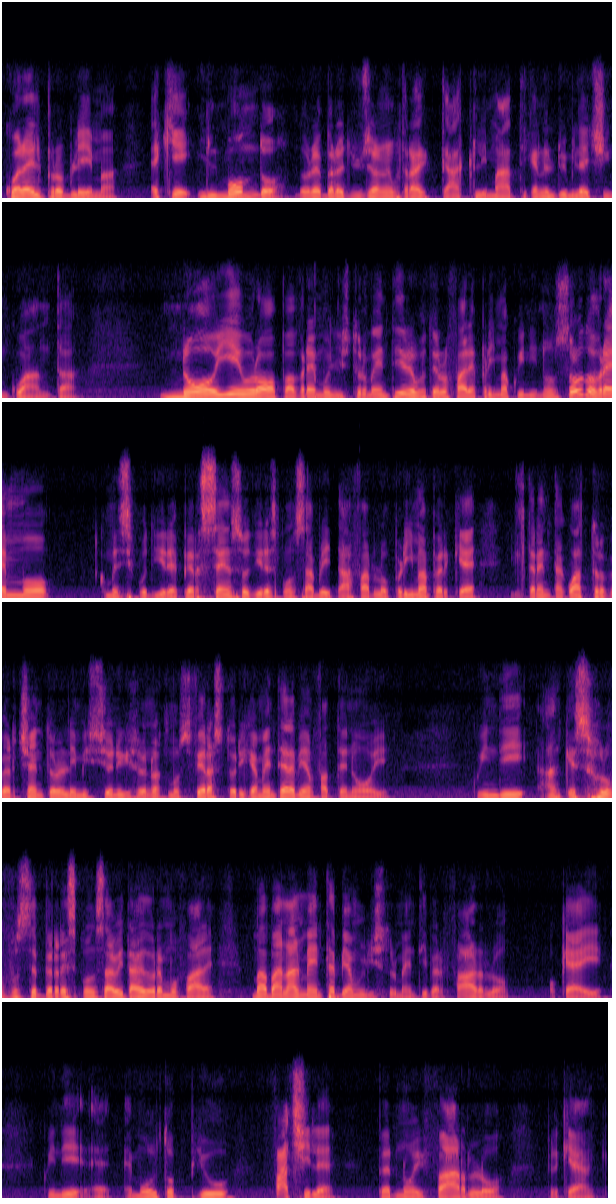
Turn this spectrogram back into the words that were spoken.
Qual è il problema? È che il mondo dovrebbe raggiungere la neutralità climatica nel 2050. Noi, Europa, avremmo gli strumenti per poterlo fare prima, quindi non solo dovremmo come si può dire, per senso di responsabilità farlo prima perché il 34% delle emissioni che sono in atmosfera storicamente le abbiamo fatte noi. Quindi anche solo fosse per responsabilità che dovremmo fare, ma banalmente abbiamo gli strumenti per farlo, ok? Quindi è, è molto più facile per noi farlo, perché anche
